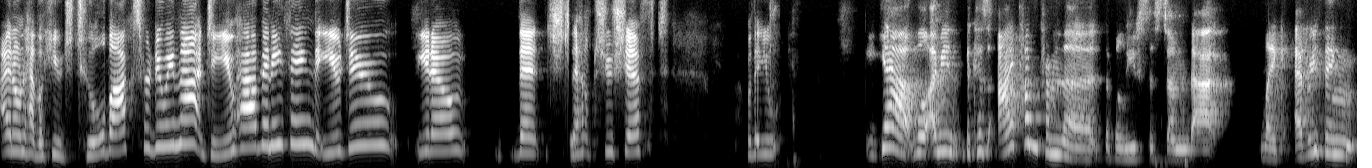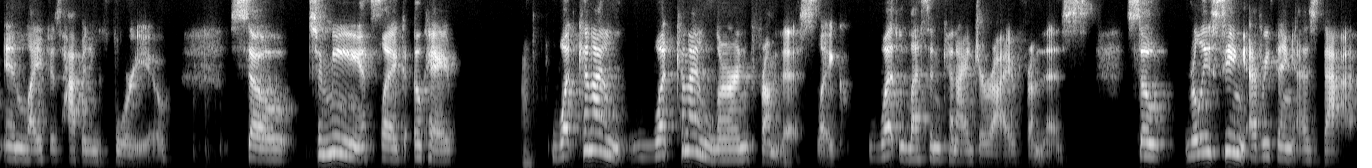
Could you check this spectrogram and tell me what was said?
I don't have a huge toolbox for doing that. Do you have anything that you do, you know, that that helps you shift or that you Yeah, well, I mean, because I come from the the belief system that like everything in life is happening for you. So to me, it's like, okay, what can i what can i learn from this? Like what lesson can i derive from this? So really seeing everything as that.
